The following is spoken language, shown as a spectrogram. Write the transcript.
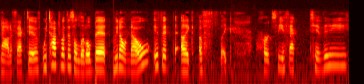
not effective. We talked about this a little bit. We don't know if it like like hurts the effectivity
